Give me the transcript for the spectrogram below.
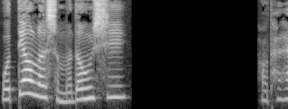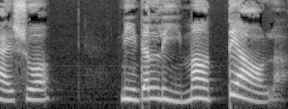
我掉了什么东西？老太太说：“你的礼帽掉了。”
